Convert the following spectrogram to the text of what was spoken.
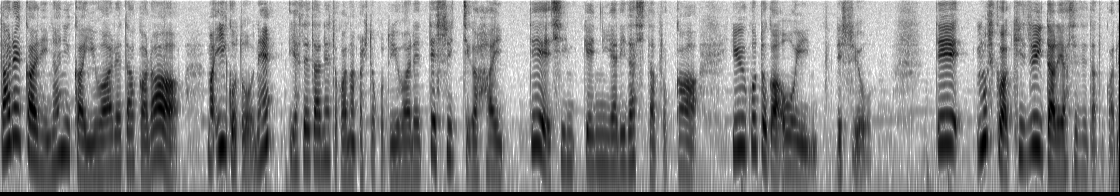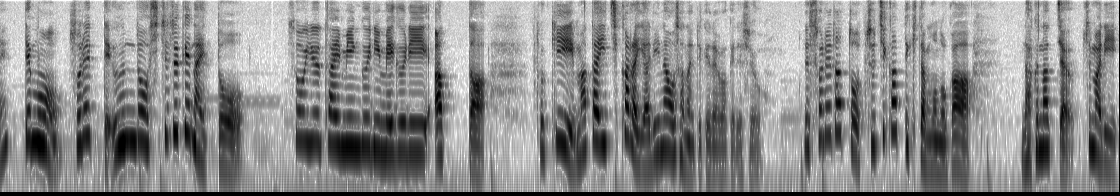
誰かに何か言われたから、まあ、いいことをね痩せたねとかなんか一言言われてスイッチが入って真剣にやりだしたとかいうことが多いんですよ。でもしくは気づいたら痩せてたとかねでもそれって運動し続けないとそういうタイミングに巡り合った時また一からやり直さないといけないわけですよ。でそれだと培ってきたものがなくなっちゃうつまり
